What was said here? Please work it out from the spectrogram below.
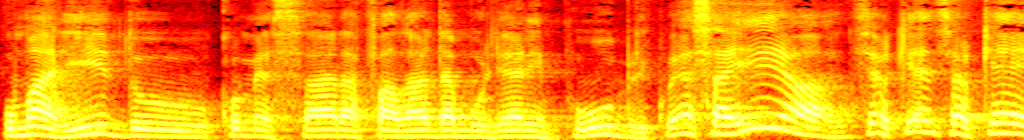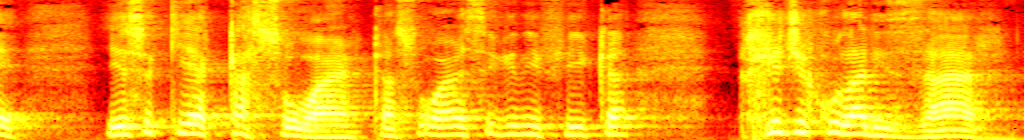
o marido começar a falar da mulher em público. Essa aí, ó, não sei o que, não sei o que. Isso que é caçoar. Caçoar significa ridicularizar,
